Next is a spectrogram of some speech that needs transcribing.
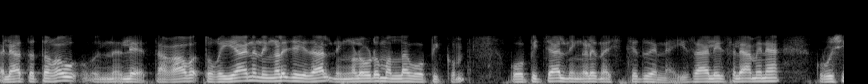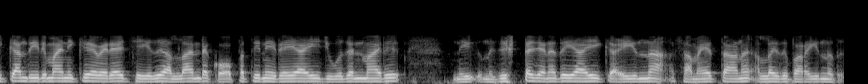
വല്ലാത്ത തുക അല്ലേ തുകയാൻ നിങ്ങൾ ചെയ്താൽ നിങ്ങളോടും അല്ല കോപ്പിക്കും കോപ്പിച്ചാൽ നിങ്ങൾ നശിച്ചത് തന്നെ. ഈസാ അലൈഹി ഇസ്ലാമിനെ ക്രൂശിക്കാൻ തീരുമാനിക്കുക വരെ ചെയ്ത് അള്ളാഹിന്റെ കോപ്പത്തിന് ഇരയായി ജൂതന്മാർ നികിഷ്ട ജനതയായി കഴിയുന്ന സമയത്താണ് അള്ള ഇത് പറയുന്നത്.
